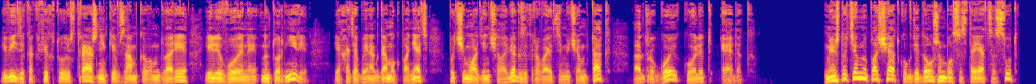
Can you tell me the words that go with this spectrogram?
видя, как фехтуют стражники в замковом дворе или воины на турнире, я хотя бы иногда мог понять, почему один человек закрывается мечом так, а другой колет эдак. Между тем на площадку, где должен был состояться суд,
